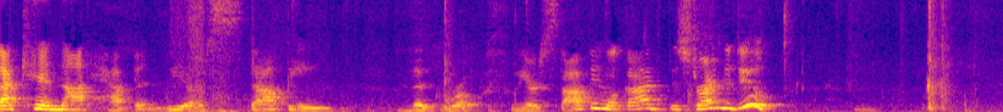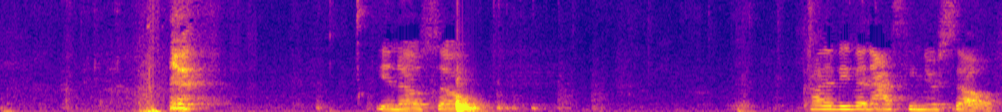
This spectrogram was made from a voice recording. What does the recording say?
that cannot happen. We are stopping the growth. We are stopping what God is trying to do. you know, so kind of even asking yourself,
